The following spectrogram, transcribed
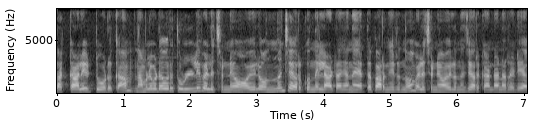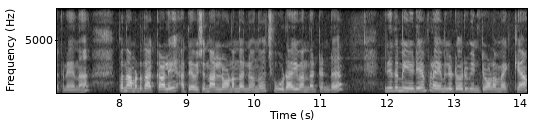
തക്കാളി ഇട്ട് കൊടുക്കാം. നമ്മളിവിടെ ഒരു തുള്ളി വെളിച്ചെണ്ണ ഓയിലോ ഒന്നും ചേർക്കുന്നില്ല കേട്ടോ. ഞാൻ നേരത്തെ പറഞ്ഞിരുന്നു വെളിച്ചെണ്ണ ഓയിലൊന്നും ചേർക്കാണ്ടാണ് റെഡിയാക്കണേന്ന് ഇപ്പം നമ്മുടെ തക്കാളി അത്യാവശ്യം നല്ലോണം തന്നെ ഒന്ന് ചൂടായി വന്നിട്ടുണ്ട്. ഇനി ഇത് മീഡിയം ഫ്ലെയിമിലിട്ട് ഒരു മിനിറ്റോളം വയ്ക്കാം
